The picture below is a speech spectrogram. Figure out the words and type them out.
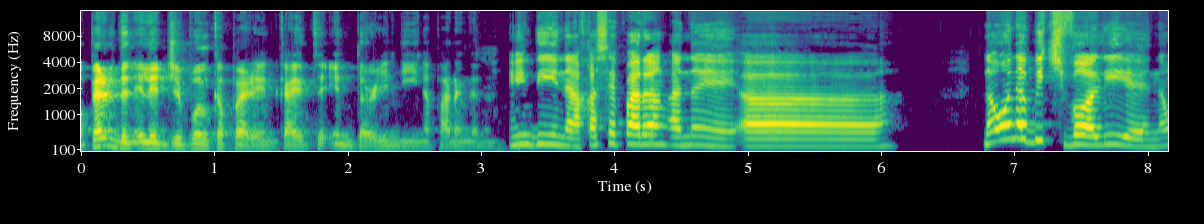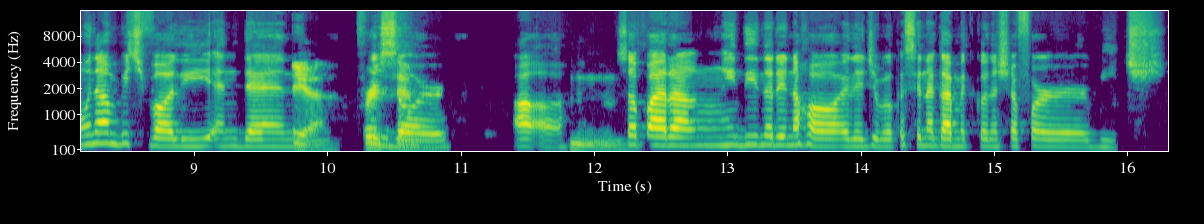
Oh, pero dun eligible ka pa rin kahit sa indoor, hindi na parang ganun. Hindi na kasi parang ano eh uh, nauna beach volley eh. Nauna ang beach volley and then Yeah, first sem. indoor. Oo. Mm. So parang hindi na rin ako eligible kasi nagamit ko na siya for beach.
